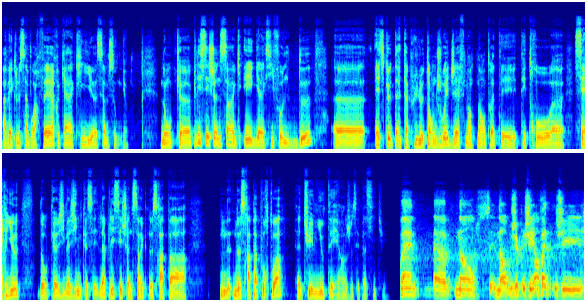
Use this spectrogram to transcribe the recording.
avec le savoir-faire qu'a acquis euh, Samsung. Donc euh, PlayStation 5 et Galaxy Fold 2. Euh, est-ce que tu n'as plus le temps de jouer, Jeff, maintenant? Toi, tu es, trop sérieux. Donc j'imagine que la PlayStation 5 ne sera pas, ne, sera pas pour toi. tu es muté, hein, je ne sais pas si tu... Ouais, non, non. en fait, j'ai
